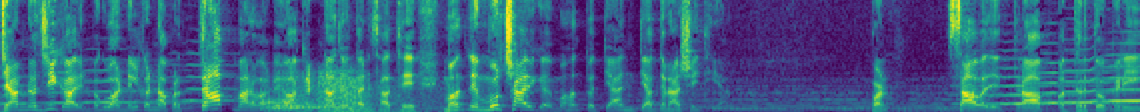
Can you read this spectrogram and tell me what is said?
જ્યાં નજીક આવીને ભગવાન નીલકંઠના પર ત્રાપ મારવા ગયો. આ ઘટના જોતાની સાથે મહંતને મૂર્છા આવી ગયો. મહંત તો ત્યાં ત્યાં ધરાશય થયા. પણ સાવજે ત્રાપ અધરતો કરી.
